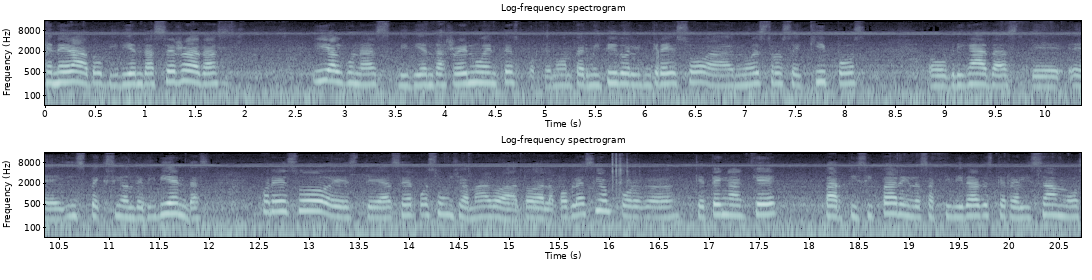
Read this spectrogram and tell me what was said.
generado viviendas cerradas y algunas viviendas renuentes porque no han permitido el ingreso a nuestros equipos o brigadas de eh, inspección de viviendas. Por eso este, hacer pues un llamado a toda la población por uh, que tengan que participar en las actividades que realizamos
